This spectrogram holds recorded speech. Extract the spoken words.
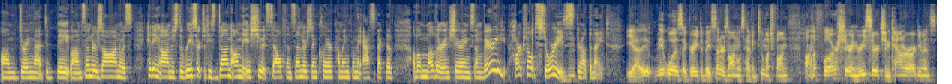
um, during that debate. Um, Senator Zaun was hitting on just the research that he's done on the issue itself, and Senator Sinclair coming from the aspect of, of a mother and sharing some very heartfelt stories mm-hmm. throughout the night. Yeah, it, it was a great debate. Senator Zaun was having too much fun on the floor, sharing research and counter arguments.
